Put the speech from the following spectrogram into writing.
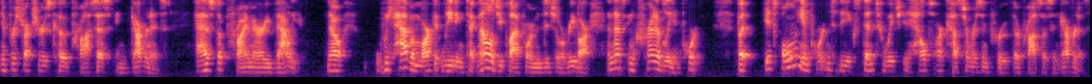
infrastructure as code process and governance as the primary value. Now, we have a market leading technology platform in digital rebar, and that's incredibly important. but it's only important to the extent to which it helps our customers improve their process and governance.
